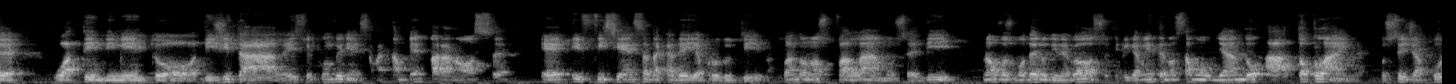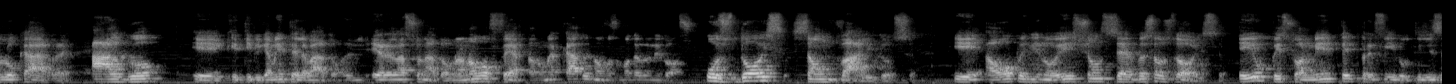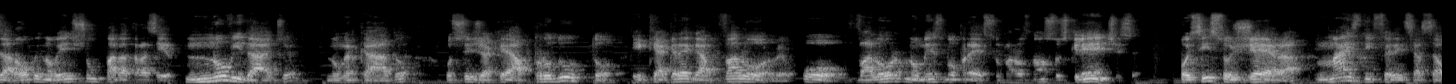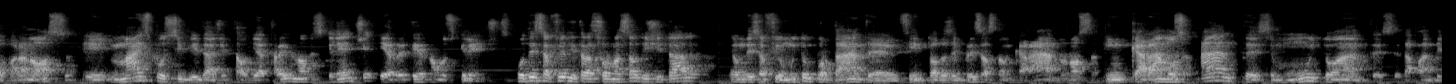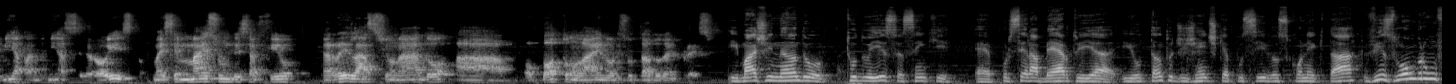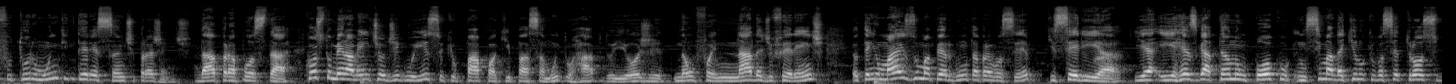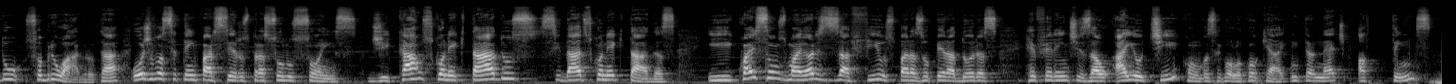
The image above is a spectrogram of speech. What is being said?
o atendimento digital, isso é conveniência, mas também para nós é eficiência da cadeia produtiva. Quando nós falamos de novos modelos de negócio, tipicamente nós estamos olhando a top line, ou seja, colocar algo eh, que tipicamente é, levado, é relacionado a uma nova oferta no mercado e novos modelos de negócio. Os dois são válidos e a Open Innovation serve aos dois. Eu, pessoalmente, prefiro utilizar a Open Innovation para trazer novidade no mercado, ou seja, que é produto e que agrega valor ou valor no mesmo preço para os nossos clientes, pois isso gera mais diferenciação para nós e mais possibilidade então de atrair novos clientes e reter novos clientes. O desafio de transformação digital é um desafio muito importante, enfim, todas as empresas estão encarando, nós encaramos antes, muito antes da pandemia, a pandemia acelerou isso, mas é mais um desafio relacionado ao bottom line, o resultado da empresa. Imaginando tudo isso, assim, que é, por ser aberto e, a, e, o tanto de gente que é possível se conectar, vislumbra um futuro muito interessante pra gente. Dá para apostar. Costumeiramente eu digo isso, que o papo aqui passa muito rápido e hoje não foi nada diferente. Eu tenho mais uma pergunta para você, que seria, e, e, resgatando um pouco em cima daquilo que você trouxe do, sobre o agro, tá? Hoje você tem parceiros para soluções de carros conectados, cidades conectadas. E quais são os maiores desafios para as operadoras referentes ao IoT, como você colocou, que é a Internet of Things,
